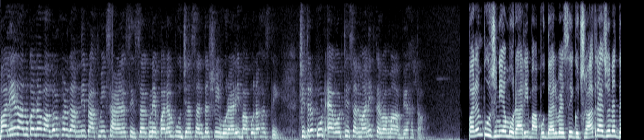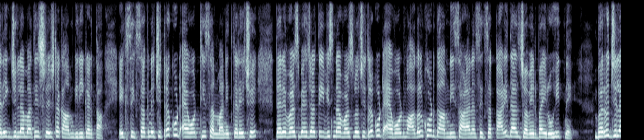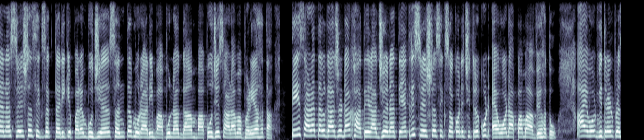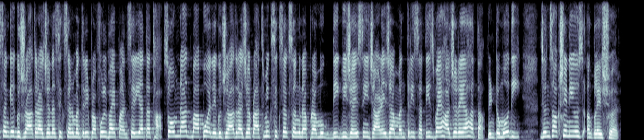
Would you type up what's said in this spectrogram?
પાલિયા તાલુકાના વાગલખોડ ગામની પ્રાથમિક શાળાના શિક્ષકને પરમ પૂજ્ય સંત શ્રી મોરારી બાપુના હસ્તે ચિત્રકૂટ એવોર્ડથી સન્માનિત કરવામાં આવ્યા હતા. પરમ પૂજનીય મોરારી બાપુ દર વર્ષે ગુજરાત રાજ્યના દરેક જિલ્લામાંથી શ્રેષ્ઠ કામગીરી કરતા એક શિક્ષકને ચિત્રકૂટ એવોર્ડથી સન્માનિત કરે છે. ત્યારે વર્ષ બે હજાર ત્રેવીસના વર્ષનો ચિત્રકૂટ એવોર્ડ વાગલખોડ ગામની શાળાના શિક્ષક કાળીદાસ ઝવેરભાઈ રોહિતને ભરૂચ જિલ્લાના શ્રેષ્ઠ શિક્ષક તરીકે પરમ પૂજ્ય સંત મોરારી બાપુના ગામ બાપુ જે શાળામાં ભણ્યા હતા. તે શાળા તલગાજરડા ખાતે રાજ્યના તેત્રીસ શ્રેષ્ઠ શિક્ષકોને ચિત્રકૂટ એવોર્ડ આપવામાં આવ્યો હતો. આ એવોર્ડ વિતરણ પ્રસંગે ગુજરાત રાજ્યના શિક્ષણ મંત્રી પ્રફુલભાઈ પાનસેરિયા તથા સોમનાથ બાપુ અને ગુજરાત રાજ્ય પ્રાથમિક શિક્ષક સંઘના પ્રમુખ દિગ્વિજયસિંહ જાડેજા મંત્રી સતીશભાઈ હાજર રહ્યા હતા. પિન્ટુ મોદી, જનસાક્ષી ન્યૂઝ અંકલેશ્વર.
